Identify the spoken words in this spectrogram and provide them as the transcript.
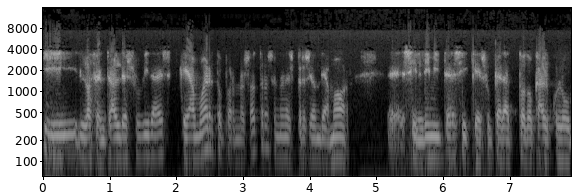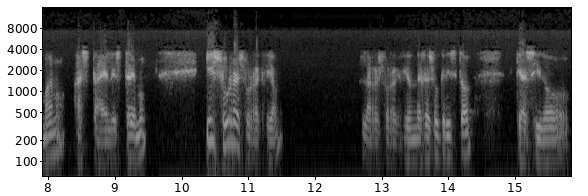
y lo central de su vida es que ha muerto por nosotros en una expresión de amor eh, sin límites y que supera todo cálculo humano hasta el extremo, y su resurrección, la resurrección de Jesucristo, que ha sido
